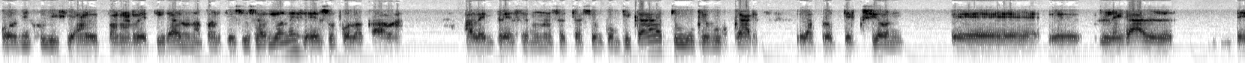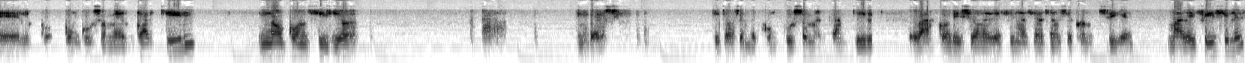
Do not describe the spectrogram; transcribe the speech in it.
orden judicial para retirar una parte de sus aviones, eso colocaba a la empresa en una situación complicada, tuvo que buscar la protección eh, eh, legal del concurso mercantil, no consiguió inversión, situación de concurso mercantil, las condiciones de financiación se consiguen más difíciles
